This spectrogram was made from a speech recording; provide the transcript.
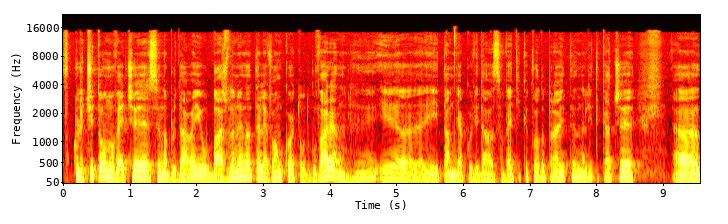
Включително вече се наблюдава и обаждане на телефон, който отговаря, нали? и, а, и там някой ви дава съвети какво да правите. Нали? Така че а,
